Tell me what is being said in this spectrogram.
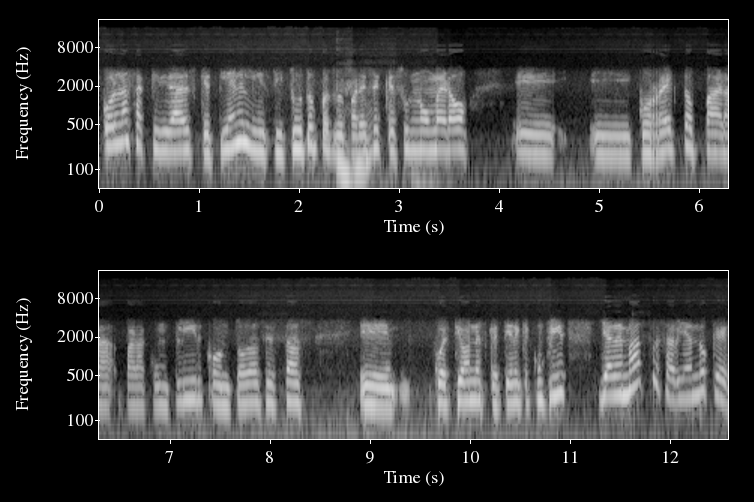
con las actividades que tiene el instituto, pues me parece que es un número eh, eh, correcto para, para cumplir con todas estas eh, cuestiones que tiene que cumplir. Y además, pues sabiendo que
